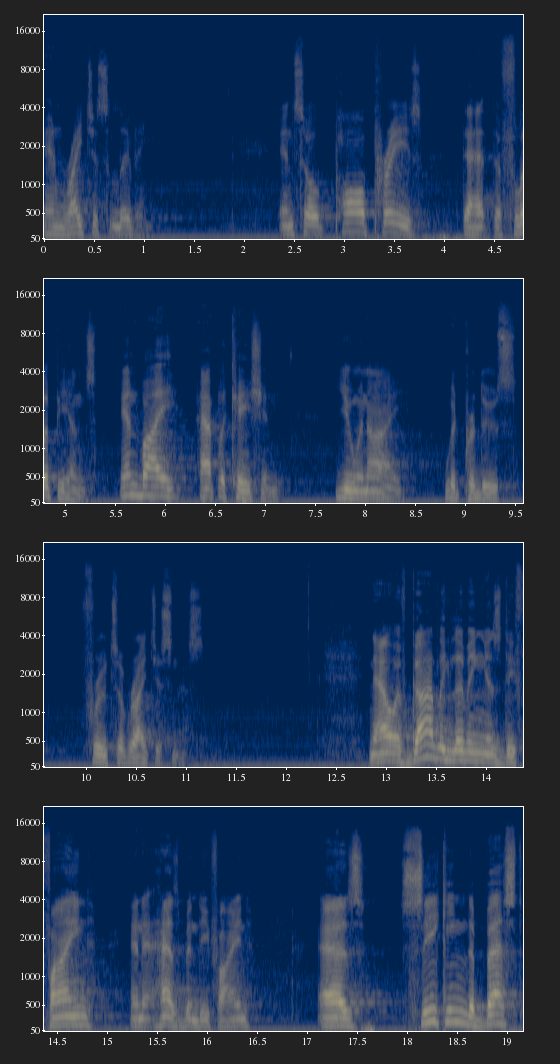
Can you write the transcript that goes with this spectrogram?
and righteous living. And so Paul prays that the Philippians, and by application, you and I would produce fruits of righteousness. Now, if godly living is defined, and it has been defined, as seeking the best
